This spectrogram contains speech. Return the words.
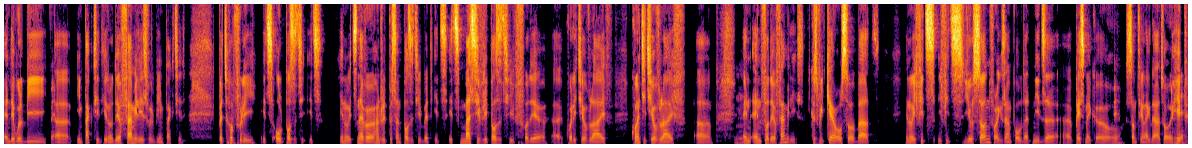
and they will be yeah. uh, impacted you know their families will be impacted but hopefully it's all positive it's you know it's never 100% positive but it's it's massively positive for their uh, quality of life quantity of life uh, mm. and and for their families because we care also about you know if it's if it's your son for example that needs a, a pacemaker or yeah. something like that or a hip yeah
